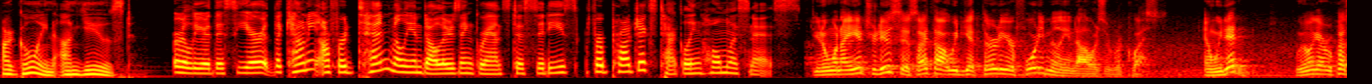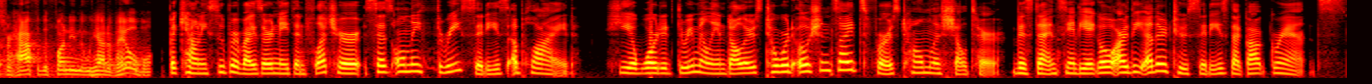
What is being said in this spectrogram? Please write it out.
are going unused. Earlier this year, the county offered $10 million in grants to cities for projects tackling homelessness. You know, when I introduced this, I thought we'd get 30 or 40 million dollars of requests, and we didn't. We only got requests for half of the funding that we had available. But County Supervisor Nathan Fletcher says only three cities applied. He awarded $3 million toward Oceanside's first homeless shelter. Vista and San Diego are the other two cities that got grants.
